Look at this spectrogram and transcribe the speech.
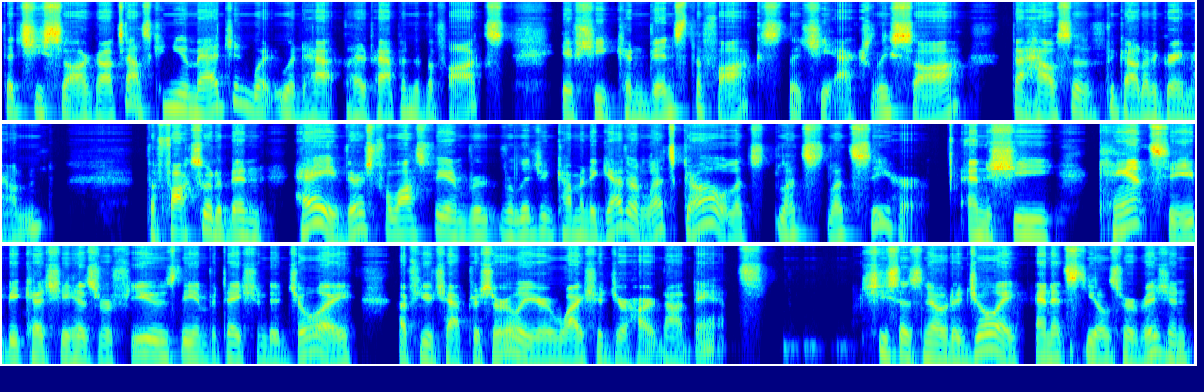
that she saw God's house. Can you imagine what would ha- have happened to the fox if she convinced the fox that she actually saw the house of the god of the gray mountain? the fox would have been hey there's philosophy and re- religion coming together let's go let's let's let's see her and she can't see because she has refused the invitation to joy a few chapters earlier. Why should your heart not dance? She says no to joy and it steals her vision,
